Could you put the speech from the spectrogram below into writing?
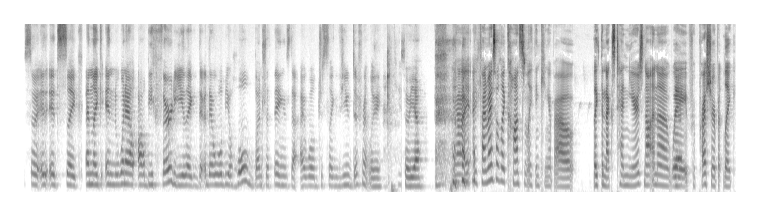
So it, it's like, and like, and when I'll, I'll be 30, like there, there will be a whole bunch of things that I will just like view differently. So yeah. yeah, I, I find myself like constantly thinking about like the next 10 years, not in a way for pressure, but like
